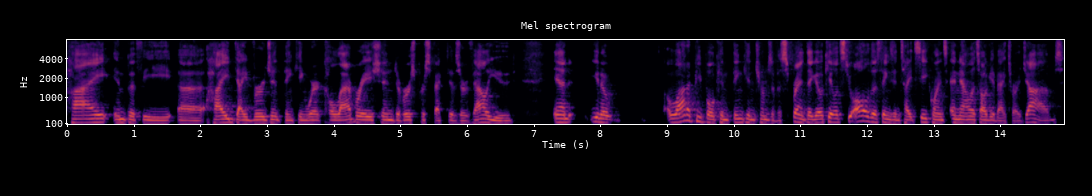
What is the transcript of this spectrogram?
high empathy, uh, high divergent thinking, where collaboration, diverse perspectives are valued. And, you know, a lot of people can think in terms of a sprint. They go, okay, let's do all of those things in tight sequence, and now let's all get back to our jobs.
